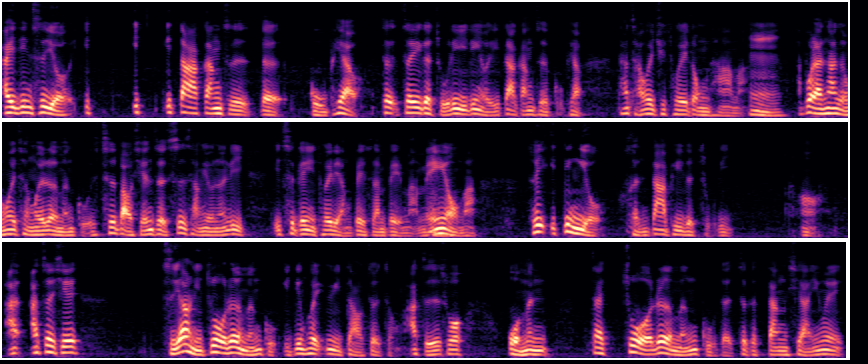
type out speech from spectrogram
它一定是有一一一大缸子的股票，这这一个主力一定有一大缸子的股票，它才会去推动它嘛，嗯，不然它怎么会成为热门股？吃饱闲着，市场有能力一次给你推两倍三倍嘛？没有嘛，所以一定有很大批的主力，哦，啊啊这些。只要你做热门股，一定会遇到这种啊。只是说我们在做热门股的这个当下，因为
